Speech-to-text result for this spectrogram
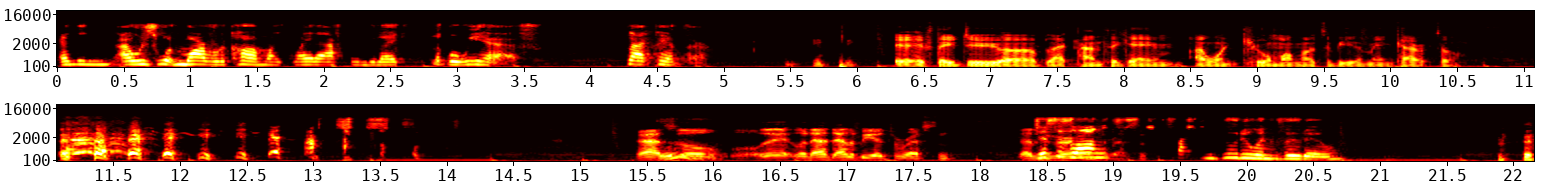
and then I just want Marvel to come like right after and be like, look what we have, Black Panther. If they do a Black Panther game, I want Killmonger to be the main character. yeah, so well, that, well, that that'll be interesting. That'll Just be as long as fighting voodoo and voodoo.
